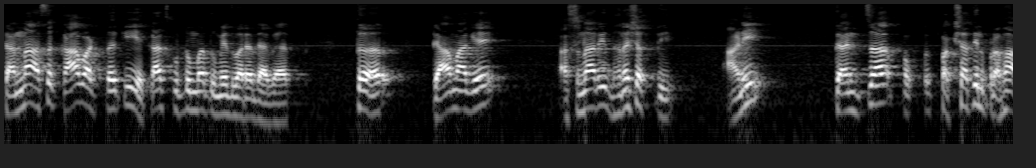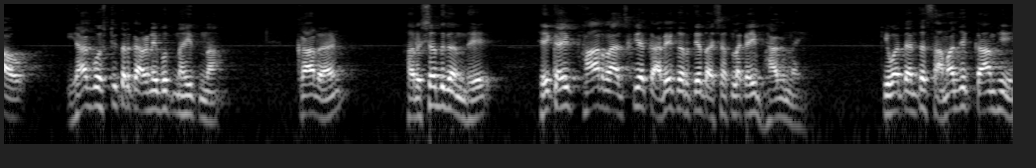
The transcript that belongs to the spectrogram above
त्यांना असं का वाटतं की एकाच कुटुंबात उमेदवाऱ्या द्याव्यात? तर त्यामागे असणारी धनशक्ती आणि त्यांचा प पक्षातील प्रभाव ह्या गोष्टी तर कारणीभूत नाहीत ना. कारण हर्षद गंधे हे काही फार राजकीय कार्यकर्ते आहेत अशातला काही भाग नाही. किंवा त्यांचं सामाजिक काम ही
